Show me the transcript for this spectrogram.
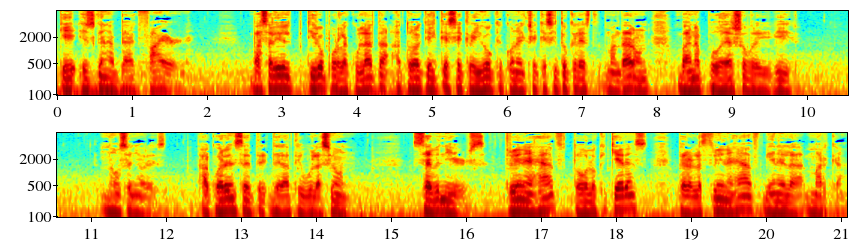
que es gonna backfire. Va a salir el tiro por la culata a todo aquel que se creyó que con el chequecito que les mandaron van a poder sobrevivir. No, señores. Acuérdense de la tribulación. Seven years. Three and a half, todo lo que quieras, pero a las three and a half viene la marca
